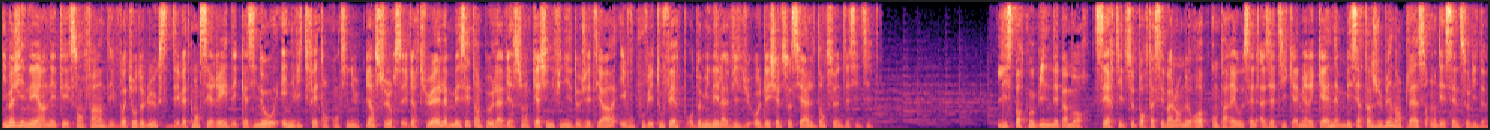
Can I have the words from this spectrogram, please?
Imaginez un été sans fin, des voitures de luxe, des vêtements serrés, des casinos et une vie de fête en continu. Bien sûr c'est virtuel, mais c'est un peu la version cash infinite de GTA et vous pouvez tout faire pour dominer la ville du haut de l'échelle sociale dans Sunday City. L'e-sport mobile n'est pas mort. Certes, il se porte assez mal en Europe comparé aux scènes asiatiques et américaines, mais certains jeux bien en place ont des scènes solides.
